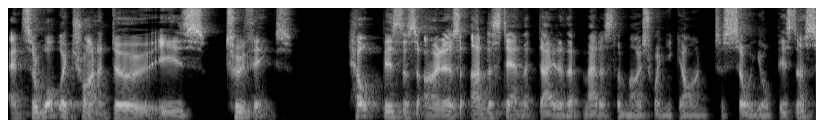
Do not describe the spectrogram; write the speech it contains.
And so, what we're trying to do is two things help business owners understand the data that matters the most when you go in to sell your business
